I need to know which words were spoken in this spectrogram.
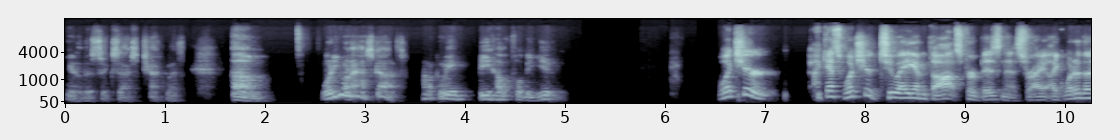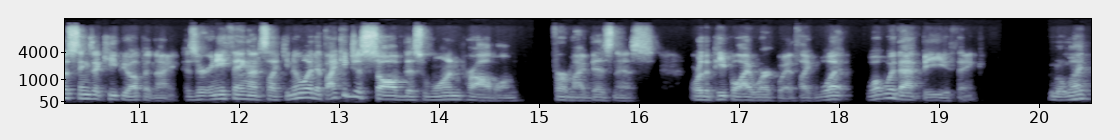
you know, the success checklist. Um, what do you want to ask us? How can we be helpful to you? What's your I guess what's your 2 a.m. thoughts for business, right? Like what are those things that keep you up at night? Is there anything that's like, you know what, if I could just solve this one problem for my business or the people I work with, like what what would that be, you think? Well, my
